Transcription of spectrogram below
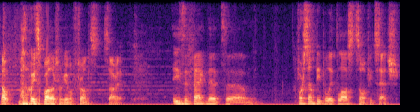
Oh, by the way, spoilers for Game of Thrones. Sorry. Is the fact that um, for some people it lost some of its edge.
